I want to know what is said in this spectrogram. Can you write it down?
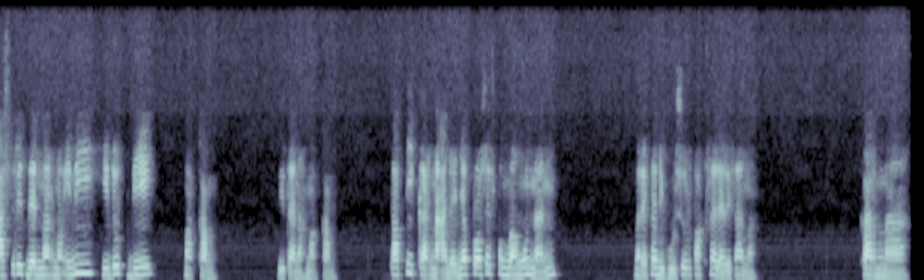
Astrid dan Marno ini hidup di makam, di tanah makam. Tapi karena adanya proses pembangunan, mereka digusur paksa dari sana. Karena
